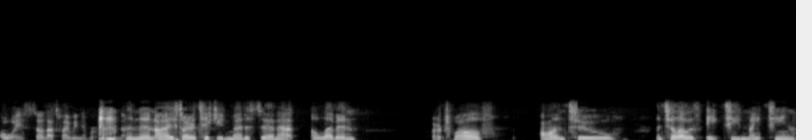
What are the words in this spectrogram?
always. So that's why we never opened up. and then I started taking medicine at 11 or 12 on to until I was 18, 19,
